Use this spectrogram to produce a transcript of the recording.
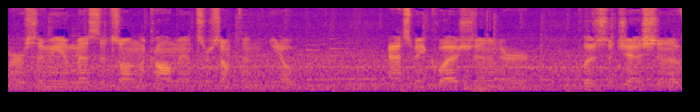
or send me a message on the comments or something. You know, ask me a question or put a suggestion of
